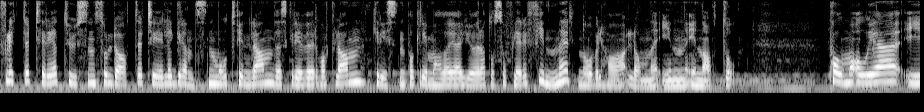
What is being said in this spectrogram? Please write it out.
flytter 3000 soldater til grensen mot Finland, det skriver Vårt Land. Krisen på Krimhalvøya gjør at også flere finner nå vil ha landet inn i Nato. Palmeolje i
